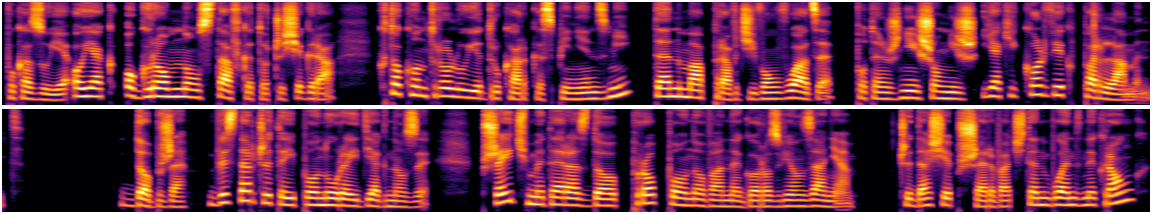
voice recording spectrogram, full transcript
Pokazuje, o jak ogromną stawkę toczy się gra. Kto kontroluje drukarkę z pieniędzmi, ten ma prawdziwą władzę, potężniejszą niż jakikolwiek parlament. Dobrze, wystarczy tej ponurej diagnozy. Przejdźmy teraz do proponowanego rozwiązania. Czy da się przerwać ten błędny krąg?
